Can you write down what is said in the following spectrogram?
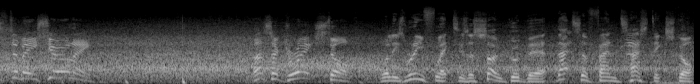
Has to be, surely. That's a great stop. Well, his reflexes are so good there. That's a fantastic stop.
